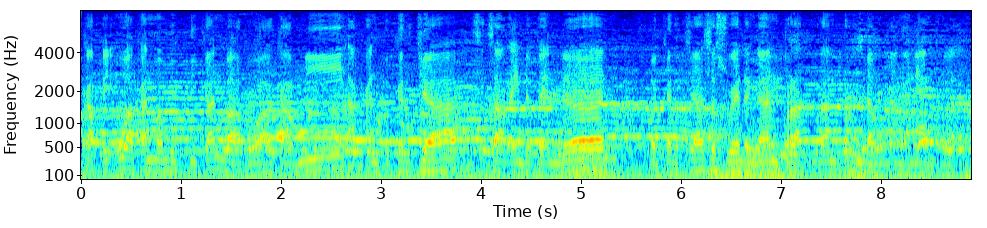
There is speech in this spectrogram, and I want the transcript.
KPU akan membuktikan bahwa kami akan bekerja secara independen, bekerja sesuai dengan peraturan perundang-undangan yang berlaku.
